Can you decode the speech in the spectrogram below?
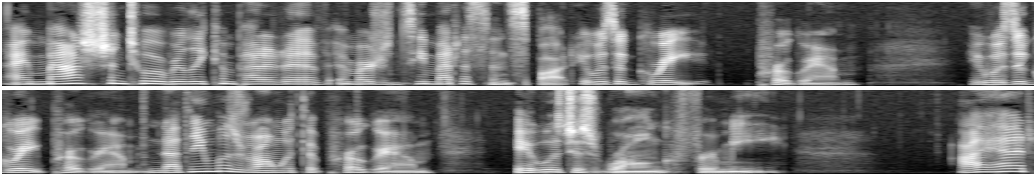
I matched into a really competitive emergency medicine spot. It was a great program. It was a great program. Nothing was wrong with the program, it was just wrong for me. I had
